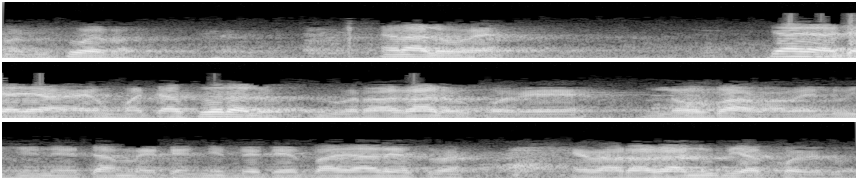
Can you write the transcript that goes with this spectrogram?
မှာသူဆွဲတော့အဲ့ဒါလိုပဲ ကြာရကြာရအောင်မတဆွဲရလို့ရာဂလို့ခေါ်တယ်လောဘပါပဲလူချင်းနဲ့တတ်မဲ့တဲ့ညစ်တဲ့တဲ့ပါရတဲ့ဆိုတာအဲ့ဒါရာဂအနုပြခေါ်တယ်ဆို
